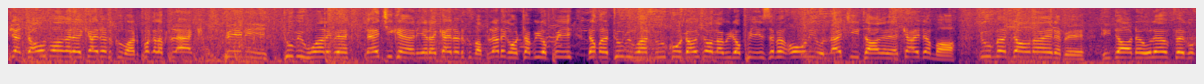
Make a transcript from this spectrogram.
ပြန်တောင်းသွားခဲ့တဲ့ character တစ်ခုမှာတစ်ဖက်ကလည်း Black Penny 2v1 လေးပဲလက်ချီခံရတဲ့ character တစ်ခုမှာ Black ကောင်တက်ပြီးတော့ပေးနောက်မှာ 2v1 လူကိုတောင်းချောင်းလာပြီးတော့ PS7 only ကိုလိုက်ချီထားခဲ့တဲ့ character မှာ2 man down နိုင်တယ်ပဲဒီတာတယ်ကိုလည်း Falcon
